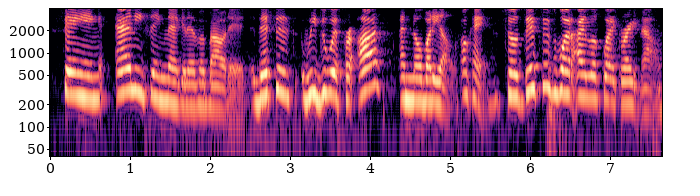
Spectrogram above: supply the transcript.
saying anything negative about it. This is, we do it for us and nobody else. Okay, so this is what I look like right now.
